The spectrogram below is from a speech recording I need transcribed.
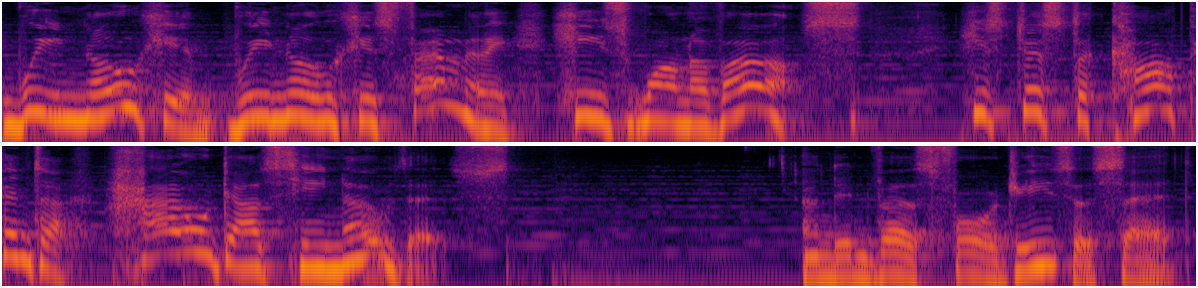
we know him. We know his family. He's one of us. He's just a carpenter. How does he know this? And in verse 4, Jesus said,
